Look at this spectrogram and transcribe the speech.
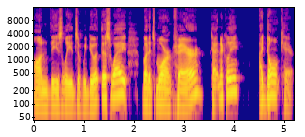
on these leads if we do it this way, but it's more fair technically. I don't care.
